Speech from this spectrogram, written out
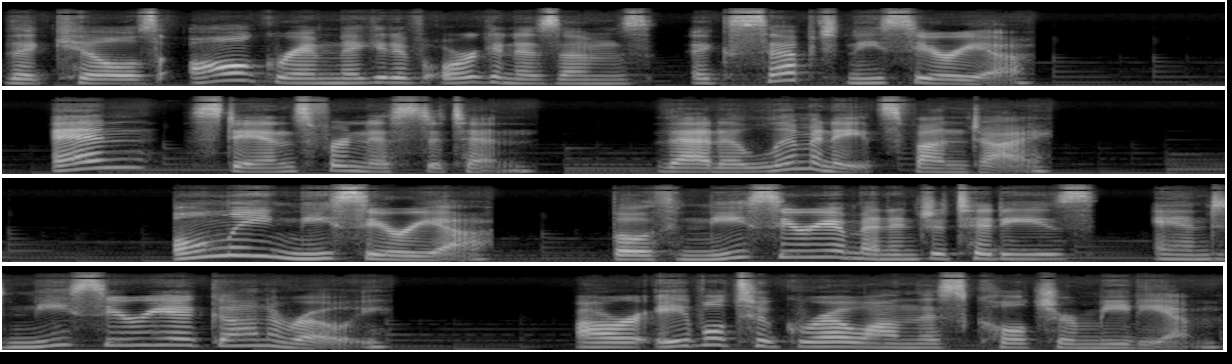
that kills all gram-negative organisms except Neisseria. N stands for nystatin, that eliminates fungi. Only Neisseria, both Neisseria meningitidis and Neisseria gonorrhoeae, are able to grow on this culture medium,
